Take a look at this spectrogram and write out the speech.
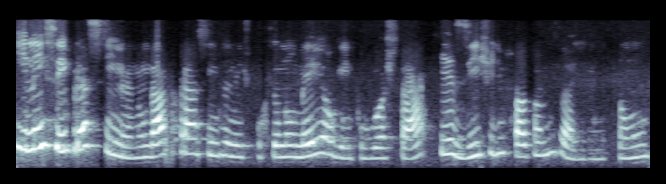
E nem sempre é assim, né? Não dá para simplesmente porque eu nomeio alguém por gostar que existe de fato uma amizade. Né? Então,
